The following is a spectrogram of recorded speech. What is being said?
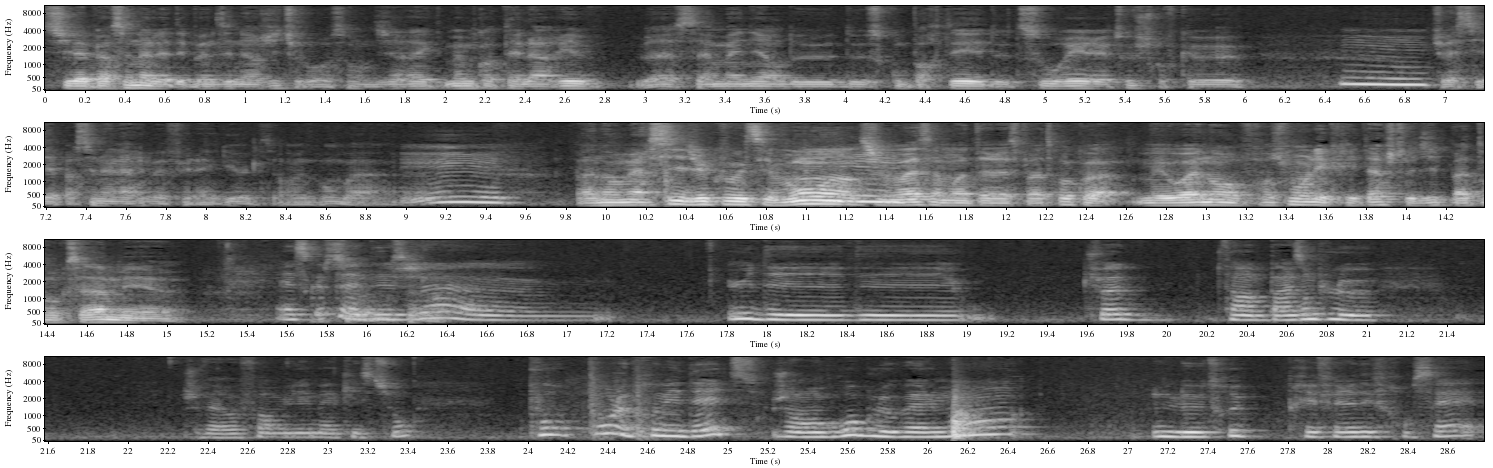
si la personne elle a des bonnes énergies, tu le ressens direct, même quand elle arrive, à sa manière de, de se comporter, de te sourire et tout, je trouve que, Mhm. tu vois, si la personne elle arrive, elle fait la gueule, c'est en mode, bon bah, Mhm. bah non merci du coup, c'est bon, hein, tu Mhm. vois, ça m'intéresse pas trop quoi. Mais ouais, non, franchement, les critères, je te dis pas tant que ça, mais euh, Est-ce que tu as déjà euh, eu des, des. Tu vois, enfin, par exemple, le- je vais reformuler ma question. Pour, pour le premier date, genre en gros, globalement, le truc préféré des Français,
